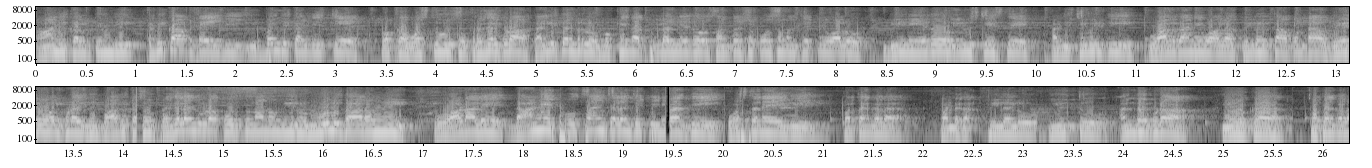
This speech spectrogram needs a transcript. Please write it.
హాని కలుగుతుంది. అది కాకుండా ఇది ఇబ్బంది కలిగించే ఒక వస్తువు. సో ప్రజలు కూడా తల్లిదండ్రులు ముఖ్యంగా పిల్లల్ని ఏదో సంతోషం కోసం అని చెప్పి వాళ్ళు దీన్ని ఏదో యూజ్ చేస్తే అది చివరికి వాళ్ళు కానీ వాళ్ళ పిల్లలు కాకుండా వేరే వాళ్ళు కూడా ఇది బాధ సో ప్రజలందరూ కూడా కోరుతున్నాను మీరు నూలు దారంని వాడాలి దాన్నే ప్రోత్సహించాలని చెప్పి ఇలాంటి వస్తేనే ఇది పతంగల పండుగ. పిల్లలు యూత్ అందరు కూడా ఈ యొక్క పతంగల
